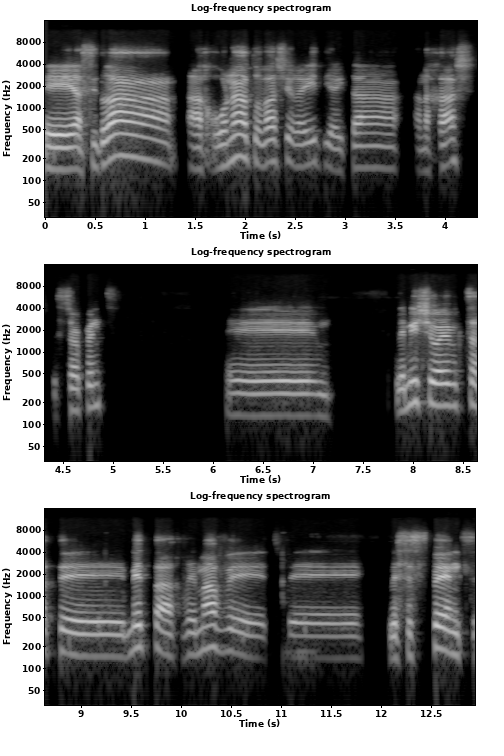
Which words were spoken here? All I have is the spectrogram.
אה, הסדרה האחרונה הטובה שראיתי הייתה הנחש, The Serpent. למי שאוהב קצת מתח ומוות וסספנס,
